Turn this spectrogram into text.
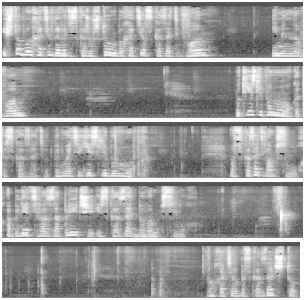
И что бы он хотел, давайте скажу, что он бы хотел сказать вам, именно вам, вот если бы он мог это сказать, вот понимаете, если бы мог, вот сказать вам вслух, обнять вас за плечи и сказать бы вам вслух. Он хотел бы сказать, что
